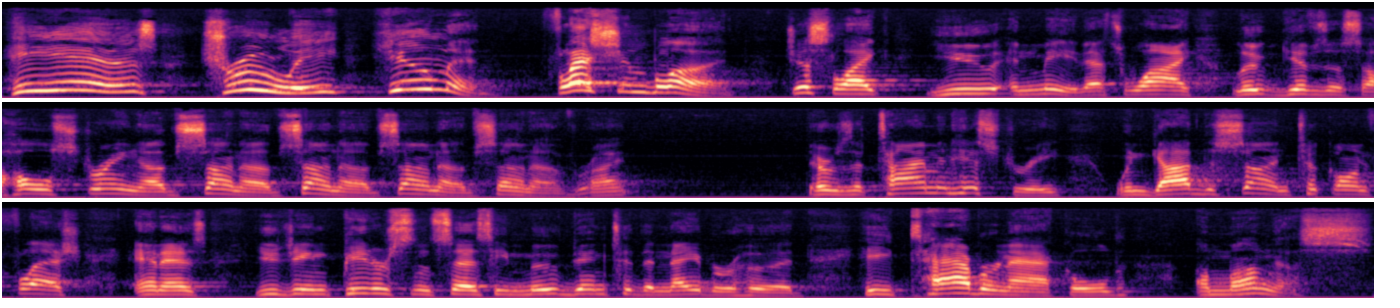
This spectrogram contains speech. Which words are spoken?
He is truly human, flesh and blood just like you and me. That's why Luke gives us a whole string of son of, son of, son of, son of, right? There was a time in history when God the Son took on flesh, and as Eugene Peterson says, he moved into the neighborhood. He tabernacled among us.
